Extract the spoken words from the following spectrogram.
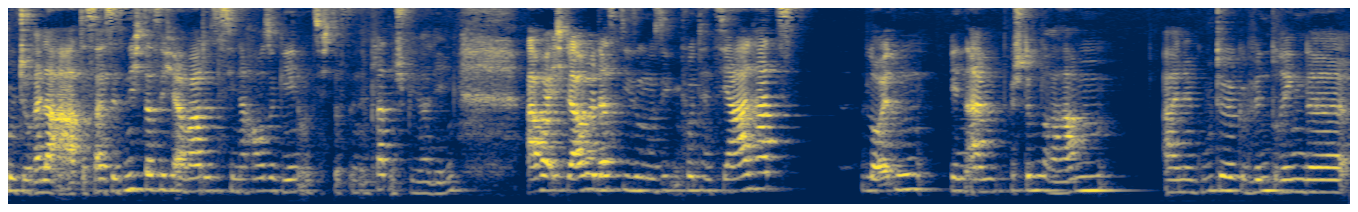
kultureller Art. Das heißt jetzt nicht, dass ich erwarte, dass sie nach Hause gehen und sich das in den Plattenspieler legen. Aber ich glaube, dass diese Musik ein Potenzial hat, Leuten in einem bestimmten Rahmen eine gute, gewinnbringende,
